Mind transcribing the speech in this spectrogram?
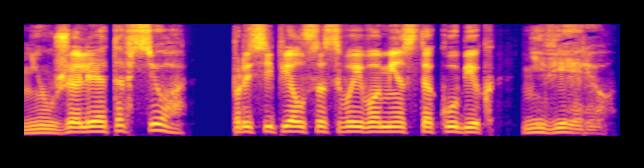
«Неужели это все?» — просипел со своего места кубик. «Не верю».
